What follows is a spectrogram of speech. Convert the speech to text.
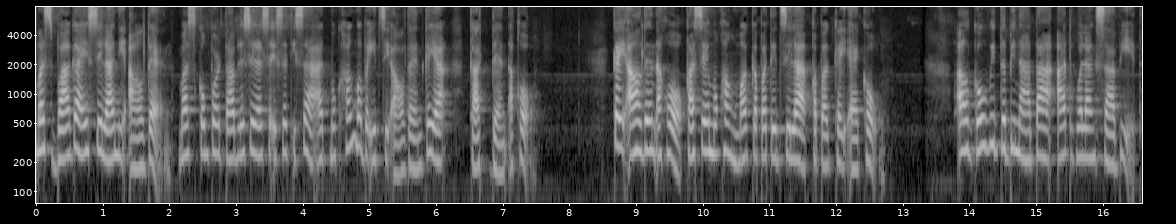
Mas bagay sila ni Alden. Mas komportable sila sa isa't isa at mukhang mabait si Alden kaya cut din ako. Kay Alden ako kasi mukhang magkapatid sila kapag kay Echo. I'll go with the binata at walang sabit.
